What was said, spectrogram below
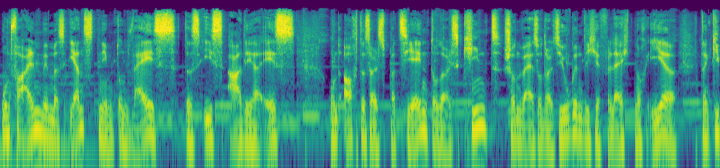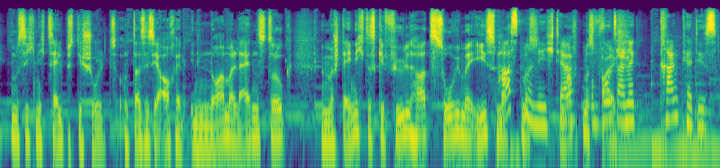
Und vor allem, wenn man es ernst nimmt und weiß, das ist ADHS, und auch das als Patient oder als Kind schon weiß oder als Jugendlicher vielleicht noch eher, dann gibt man sich nicht selbst die Schuld. Und das ist ja auch ein enormer Leidensdruck, wenn man ständig das Gefühl hat, so wie man ist, Passt macht man nicht, ja. macht Obwohl es falsch. eine Krankheit ist.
